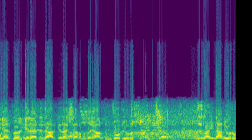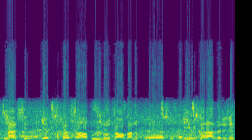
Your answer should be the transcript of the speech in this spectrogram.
Diğer bölgelerde de arkadaşlarımıza yardımcı oluyoruz. Şuna inanıyorum Mersin sağduyulu davranıp e, iyi bir karar verecek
